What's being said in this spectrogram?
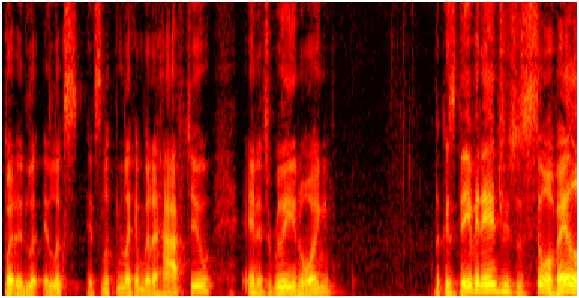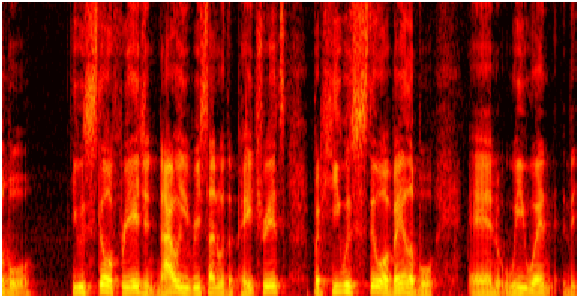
but it, it looks it's looking like I'm gonna have to, and it's really annoying because David Andrews was still available. He was still a free agent. Now he re-signed with the Patriots, but he was still available, and we went the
